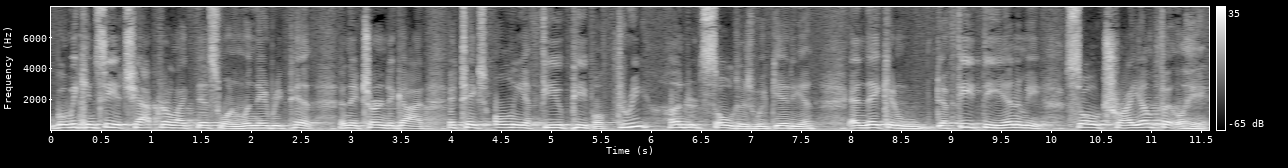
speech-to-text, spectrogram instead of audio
But we can see a chapter like this one when they repent and they turn to God. It takes only a few people, 300 soldiers with Gideon, and they can defeat the enemy so triumphantly.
